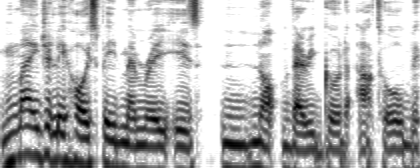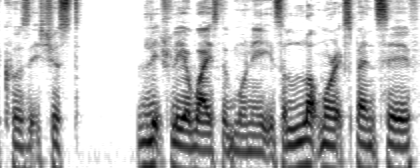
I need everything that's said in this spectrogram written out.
majorly high speed memory is not very good at all because it's just literally a waste of money. It's a lot more expensive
